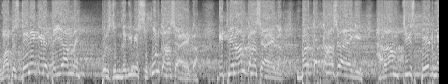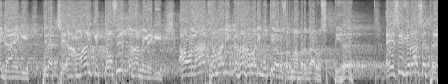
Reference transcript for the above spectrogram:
واپس دینے کے لیے تیار نہیں۔ پھر زندگی میں سکون کہاں سے آئے گا؟ اطمینان کہاں سے آئے گا؟ برکت کہاں سے آئے گی؟ حرام چیز پیٹ میں جائے گی، پھر اچھے اعمال کی توفیق کہاں ملے گی؟ اولاد ہماری کہاں ہماری متی اور فرما بردار ہو سکتی ہے؟ ایسی وراثت ہے۔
